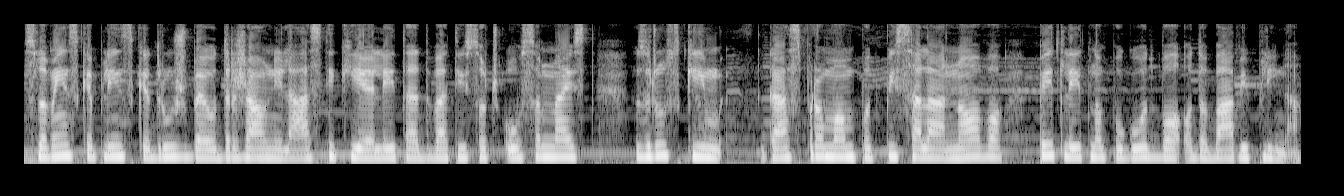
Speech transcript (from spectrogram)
slovenske plinske družbe v državni lasti, ki je leta 2018 z ruskim Gazpromom podpisala novo petletno pogodbo o dobavi plina.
